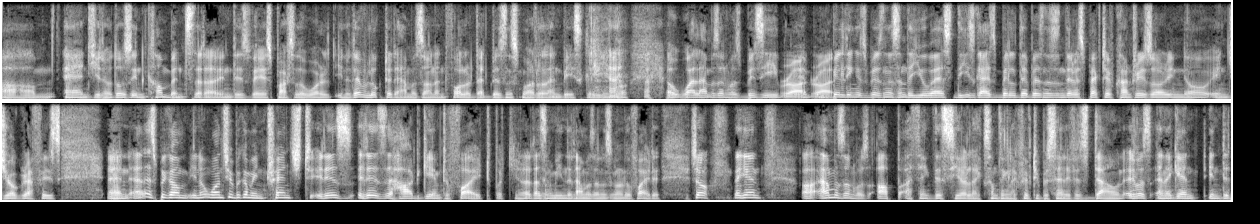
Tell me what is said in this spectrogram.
Um, and you know those incumbents that are in these various parts of the world you know they've looked at amazon and followed that business model and basically you know uh, while amazon was busy Right, uh, right. building its business in the us these guys build their business in their respective countries or you know in geographies. And and it's become you know once you become entrenched it is it is a hard game to fight but you know it doesn't mean that amazon is going to fight it. So again uh, amazon was up i think this year like something like 50% if it's down. It was and again in the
